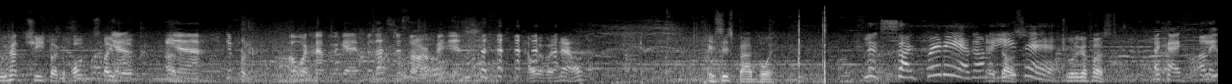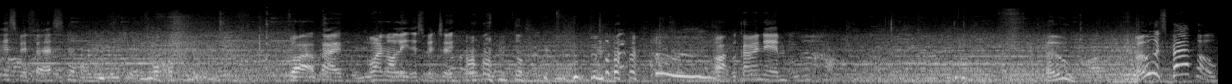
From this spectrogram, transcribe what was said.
We've had the cheeseburger pods. They Yeah, were um, yeah. different. I wouldn't have them again, but that's just our opinion. However, now is this bad boy. Looks so pretty. I don't want It to does. eat Do you want to go first? Okay, I'll eat this bit first. right, okay. Why not eat this bit too? right, we're going in. Oh. Oh, it's purple.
